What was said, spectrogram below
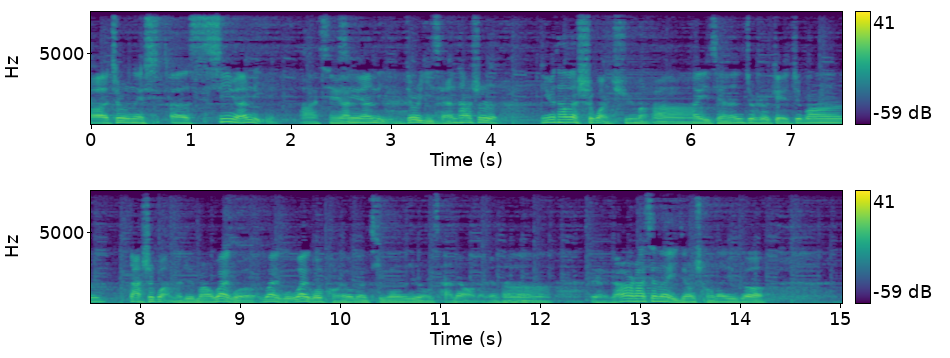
啊，就是那呃新源里，啊新源新源里就是以前它是，因为它在使馆区嘛，啊。它以前就是给这帮大使馆的这帮外国外国外国朋友们提供的这种材料的原材料对，然而它现在已经成了一个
